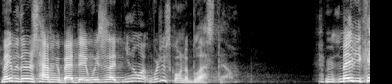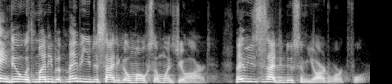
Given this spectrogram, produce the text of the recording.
maybe they're just having a bad day, and we decide, you know what, we're just going to bless them. Maybe you can't do it with money, but maybe you decide to go mow someone's yard. Maybe you decide to do some yard work for them.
